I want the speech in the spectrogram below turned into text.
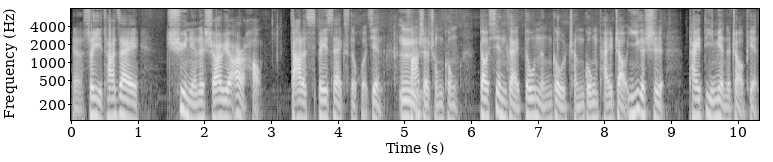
嗯，所以他在去年的十二月二号搭了 SpaceX 的火箭发射冲空，嗯、到现在都能够成功拍照。一个是拍地面的照片，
